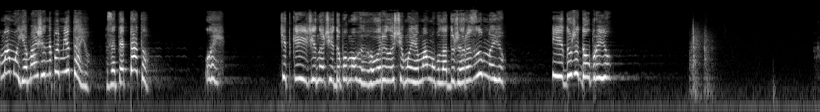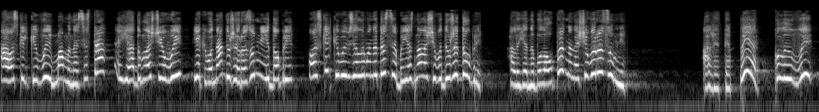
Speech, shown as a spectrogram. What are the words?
Маму, я майже не пам'ятаю. Зате тато. Ой. Тітки із жіночої допомоги говорили, що моя мама була дуже розумною і дуже доброю. А оскільки ви мамина сестра, я думала, що ви, як і вона, дуже розумні і добрі. Оскільки ви взяли мене до себе, я знала, що ви дуже добрі. Але я не була упевнена, що ви розумні. Але тепер, коли ви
